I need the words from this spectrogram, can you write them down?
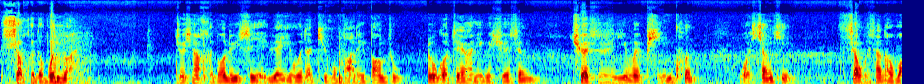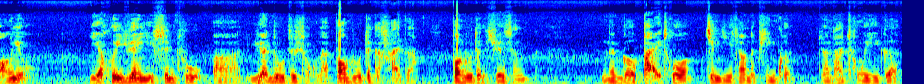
社会的温暖。就像很多律师也愿意为他提供法律帮助。如果这样一个学生确实是因为贫困，我相信社会上的网友也会愿意伸出啊援助之手来帮助这个孩子，帮助这个学生能够摆脱经济上的贫困。让他成为一个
